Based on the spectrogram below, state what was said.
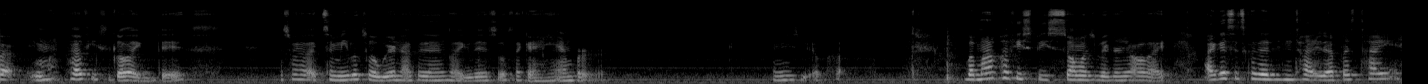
But my puff used to go like this. That's why, like, to me, looks so weird now because it's like this. It looks like a hamburger. It needs to be a puff. But my puff used to be so much bigger, y'all. Like, I guess it's because I didn't tie it up as tight.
